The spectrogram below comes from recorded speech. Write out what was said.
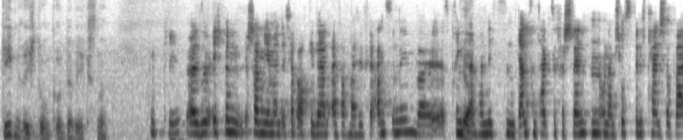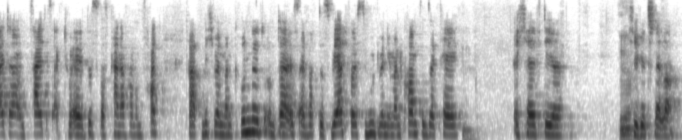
Gegenrichtung unterwegs. Ne? Okay, also ich bin schon jemand, ich habe auch gelernt, einfach mal Hilfe anzunehmen, weil es bringt ja. einfach nichts, den ganzen Tag zu verschwenden und am Schluss bin ich keinen Schritt weiter und Zeit ist aktuell das, was keiner von uns hat, gerade nicht, wenn man gründet und da ist einfach das wertvollste Gut, wenn jemand kommt und sagt, hey, ich helfe dir, ja. hier geht's schneller.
